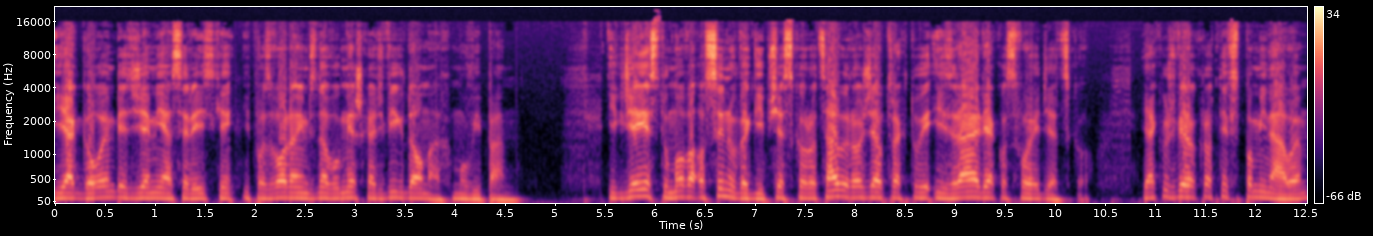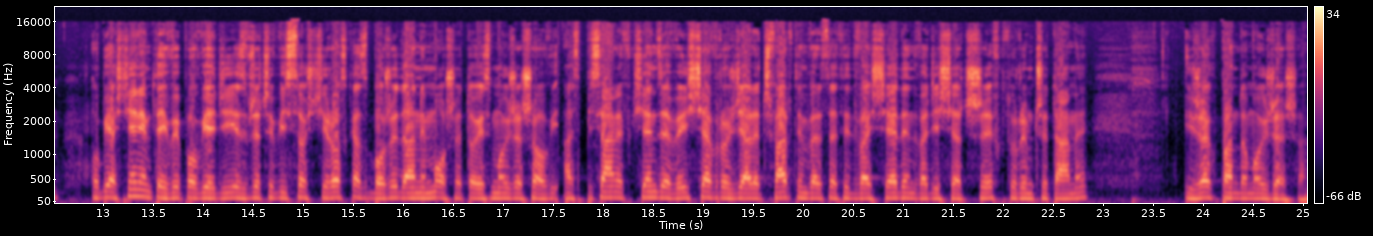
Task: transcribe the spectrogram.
i jak gołębie z ziemi asyryjskiej i pozwolę im znowu mieszkać w ich domach, mówi Pan. I gdzie jest tu mowa o synu w Egipcie, skoro cały rozdział traktuje Izrael jako swoje dziecko? Jak już wielokrotnie wspominałem, objaśnieniem tej wypowiedzi jest w rzeczywistości rozkaz Boży dany Mosze, to jest Mojżeszowi, a spisany w Księdze Wyjścia w rozdziale 4, wersety 21-23, w którym czytamy I rzekł Pan do Mojżesza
